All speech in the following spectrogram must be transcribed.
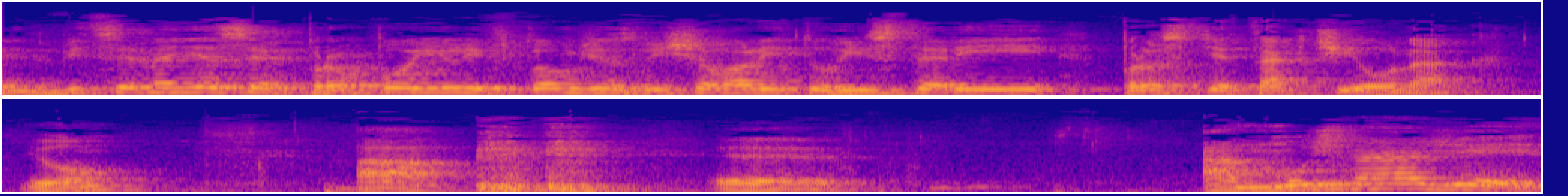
víceméně se propojili v tom, že zvyšovali tu hysterii prostě tak či onak. Jo? A, eh, a možná, že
